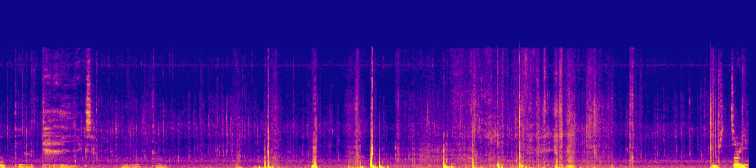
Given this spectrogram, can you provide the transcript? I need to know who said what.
Speaker 1: Okay, ice cakes. Here we go. I'm sorry.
